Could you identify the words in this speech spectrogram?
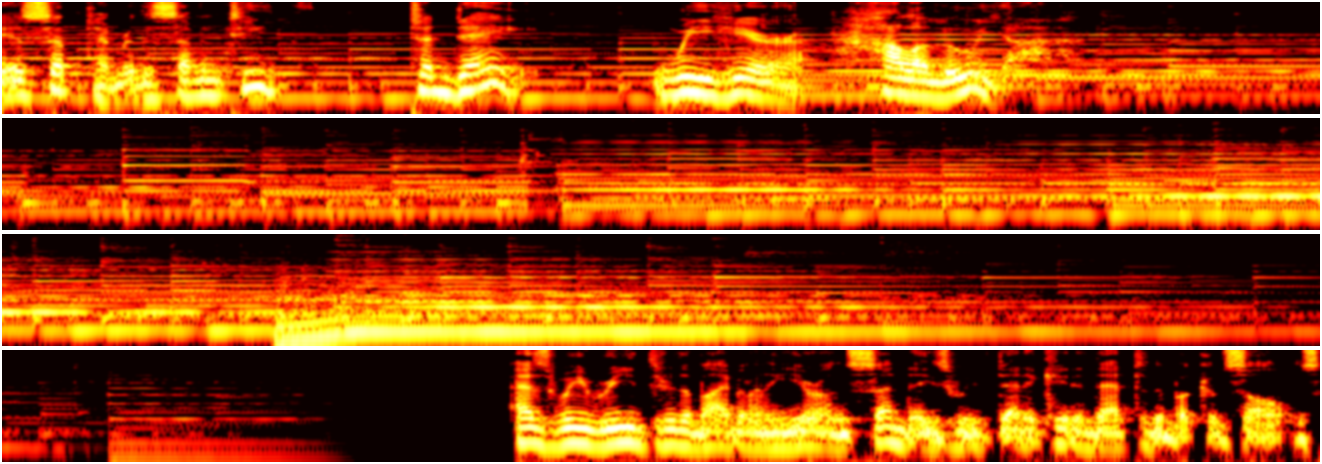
is September the 17th. Today, we hear Hallelujah. As we read through the Bible in a year on Sundays, we've dedicated that to the book of Psalms.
